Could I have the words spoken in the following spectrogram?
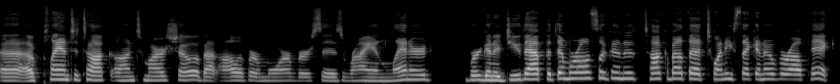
uh, or planned to talk on tomorrow's show about Oliver Moore versus Ryan Leonard. We're going to do that, but then we're also going to talk about that 22nd overall pick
